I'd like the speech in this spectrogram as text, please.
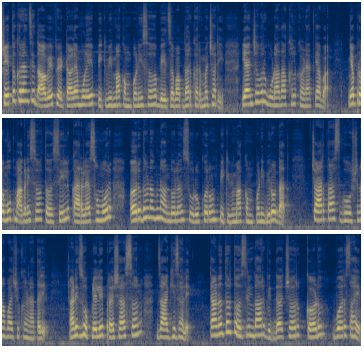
शेतकऱ्यांचे दावे फेटाळल्यामुळे पीक विमा कंपनीसह बेजबाबदार कर्मचारी यांच्यावर गुन्हा दाखल करण्यात यावा. या प्रमुख मागणीसह तहसील कार्यालयासमोर अर्धनग्न आंदोलन सुरू करून पीक विमा कंपनी विरोधात चार तास घोषणाबाजी करण्यात आली आणि झोपलेले प्रशासन जागी झाले. त्यानंतर तहसीलदार विद्याचर कड वर साहेब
